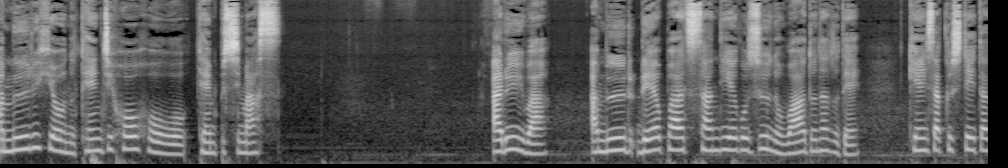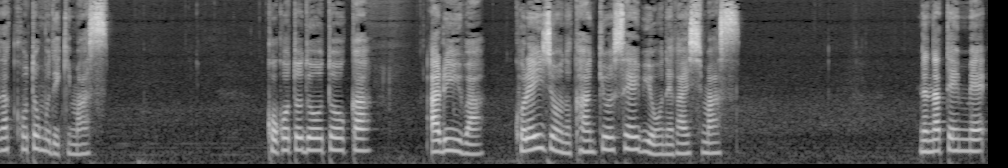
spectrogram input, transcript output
アムールヒョウの展示方法を添付します。あるいは、 Amur Leopards San Diego Zoo のワードなどで検索していただくこともできます。ここと同等か、あるいはこれ以上の環境整備をお願いします。7点目、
